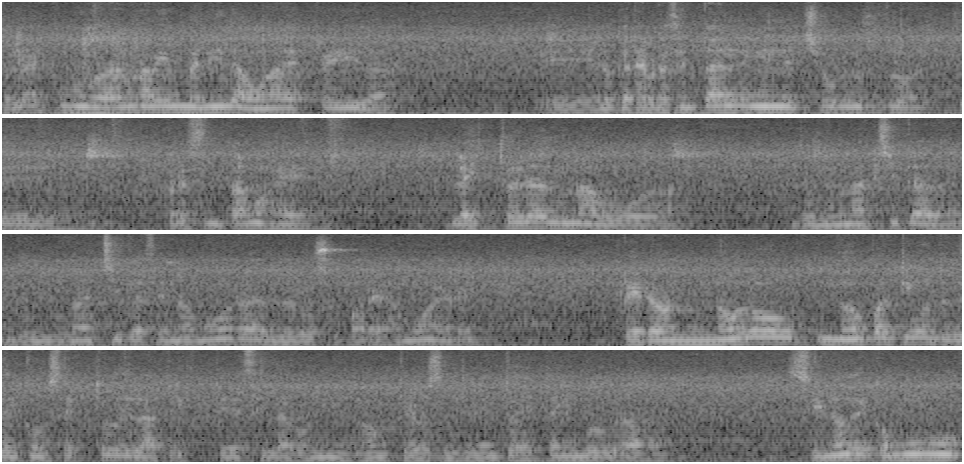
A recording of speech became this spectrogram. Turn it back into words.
¿verdad? es como dar una bienvenida o una despedida. Eh, lo que representa en el show que nosotros este, presentamos es la historia de una boda, donde una chica, donde una chica se enamora y luego su pareja muere. Pero no, lo, no partimos desde el concepto de la tristeza y la agonía, aunque los sentimientos están involucrados, sino de cómo,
